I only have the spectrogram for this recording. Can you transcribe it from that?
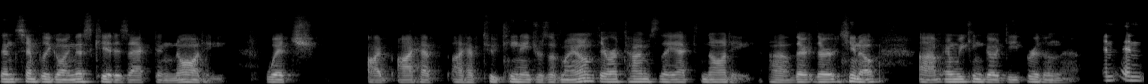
than simply going this kid is acting naughty, which I, I have I have two teenagers of my own. There are times they act naughty. Uh, they're they're you know, um, and we can go deeper than that. And and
